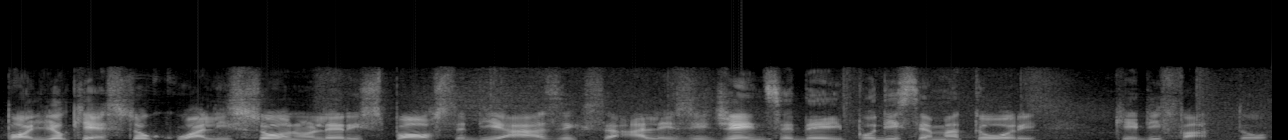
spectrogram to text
Poi gli ho chiesto quali sono le risposte di ASICS alle esigenze dei podisti amatori che di fatto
